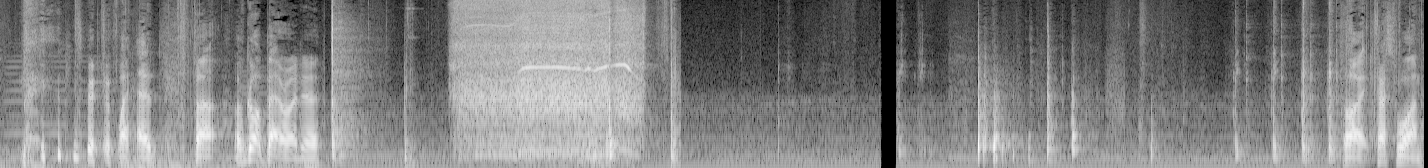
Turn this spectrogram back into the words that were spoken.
do it with my head, but I've got a better idea. Right, test one.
